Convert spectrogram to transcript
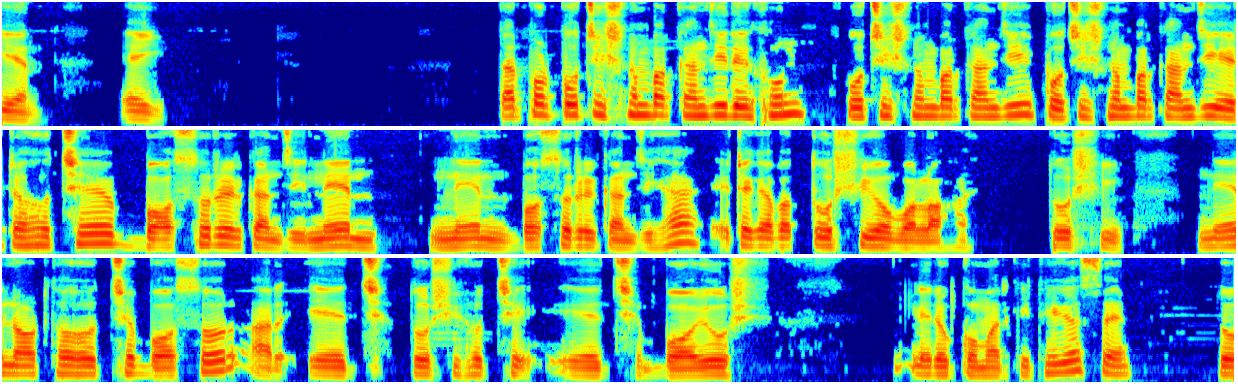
ইয়েন, এই। তারপর পঁচিশ নম্বর কাঞ্জি দেখুন, পঁচিশ নম্বর কাঞ্জি, পঁচিশ নম্বর কাঞ্জি, এটা হচ্ছে বছরের কাঞ্জি, নেন নেন, বছরের কাঞ্জি হ্যাঁ এটাকে আবার তোষিও বলা হয়, তোষি। নেন অর্থ হচ্ছে বছর আর এজ তোষি হচ্ছে এজ, বয়স, এরকম আর কি, ঠিক আছে? তো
